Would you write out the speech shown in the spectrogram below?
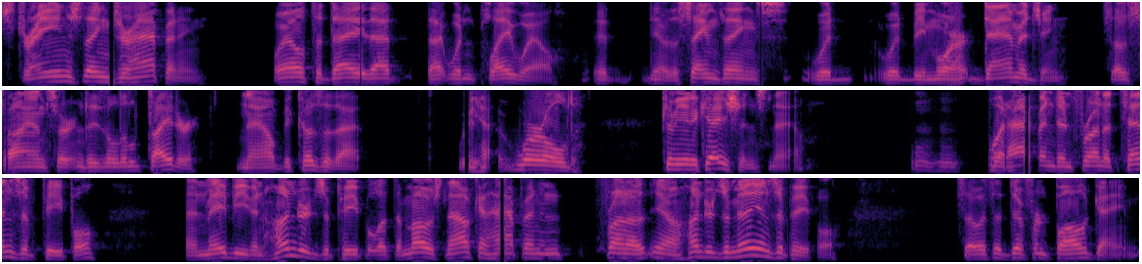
strange things are happening. Well, today that that wouldn't play well. It you know the same things would would be more damaging. So psi uncertainty is a little tighter now because of that. We have world communications now. Mm-hmm. What happened in front of tens of people and maybe even hundreds of people at the most now can happen in front of you know hundreds of millions of people so it's a different ball game.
